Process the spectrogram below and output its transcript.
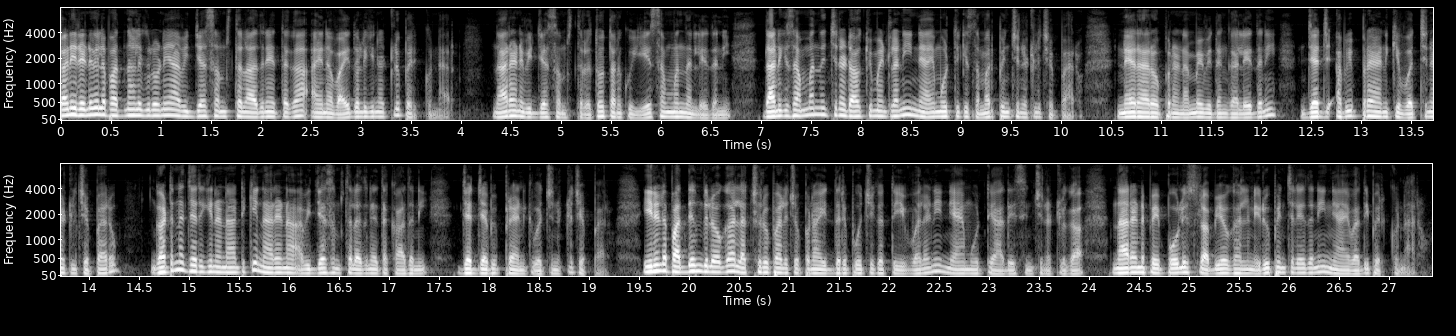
కానీ రెండు వేల పద్నాలుగులోనే ఆ విద్యా సంస్థల అధినేతగా ఆయన వైదొలిగినట్లు పేర్కొన్నారు. నారాయణ విద్యాసంస్థలతో తనకు ఏ సంబంధం లేదని దానికి సంబంధించిన డాక్యుమెంట్లని న్యాయమూర్తికి సమర్పించినట్లు చెప్పారు. నేరారోపణ నమ్మే విధంగా లేదని జడ్జి అభిప్రాయానికి వచ్చినట్లు చెప్పారు. ఘటన జరిగిన నాటికి నారాయణ ఆ విద్యాసంస్థల అధినేత కాదని జడ్జి అభిప్రాయానికి వచ్చినట్లు చెప్పారు. ఈ నెల పద్దెనిమిదిలోగా లక్ష రూపాయల చొప్పున ఇద్దరి పూచికత్తు ఇవ్వాలని న్యాయమూర్తి ఆదేశించినట్లుగా నారాయణపై పోలీసులు అభియోగాలను నిరూపించలేదని న్యాయవాది పేర్కొన్నారు.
